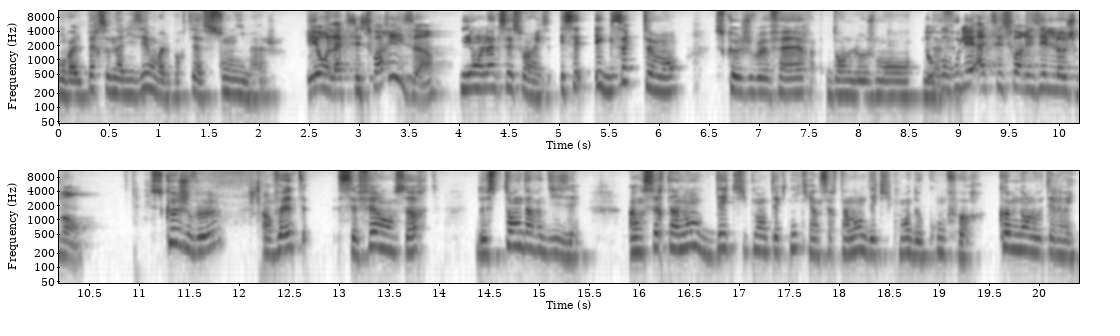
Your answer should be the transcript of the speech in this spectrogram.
on va le personnaliser, on va le porter à son image. Et on l'accessoirise. Et on l'accessoirise. Et c'est exactement ce que je veux faire dans le logement. Donc vous voulez accessoiriser le logement Ce que je veux, en fait, c'est faire en sorte de standardiser un certain nombre d'équipements techniques et un certain nombre d'équipements de confort, comme dans l'hôtellerie.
